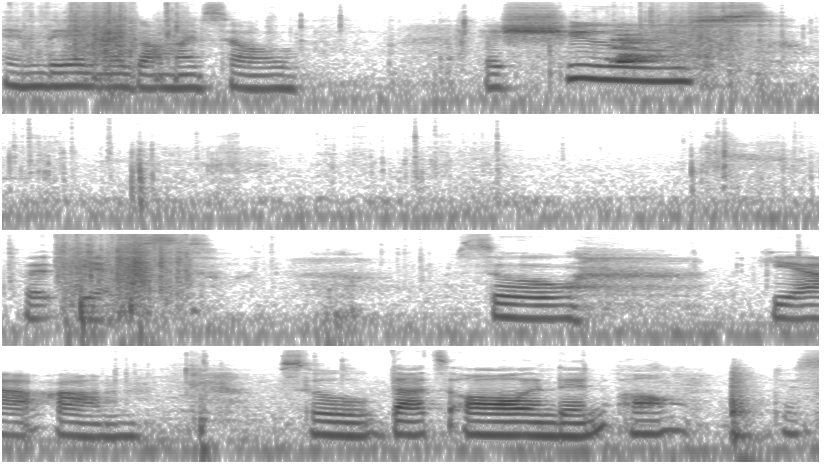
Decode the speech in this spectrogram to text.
and then I got myself a shoes. But yes. So yeah um so that's all and then um just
